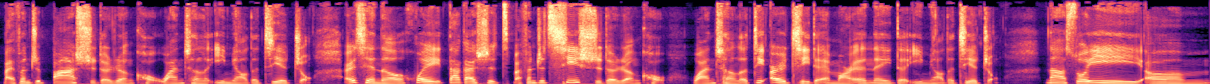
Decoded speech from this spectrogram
百分之八十的人口完成了疫苗的接种，而且呢，会大概是百分之七十的人口完成了第二季的 mRNA 的疫苗的接种。那所以，嗯，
